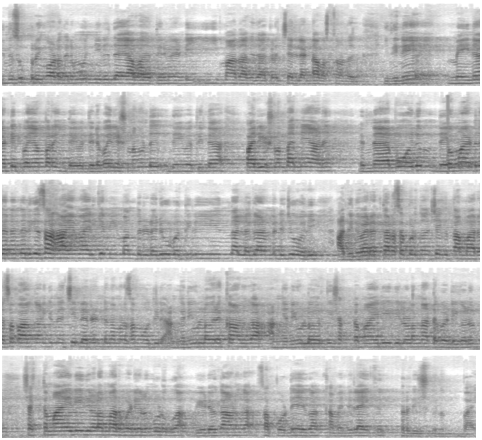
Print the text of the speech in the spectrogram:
ഇന്ന് സുപ്രീം കോടതിയുടെ മുന്നിൽ ദയാവാദത്തിന് വേണ്ടി ഈ മാതാപിതാക്കൾ ചെല്ലേണ്ട അവസ്ഥ വന്നത്. ഇതിന് മെയിനായിട്ട് ഇപ്പോൾ ഞാൻ പറയും ദൈവത്തിന്റെ പരീക്ഷണമുണ്ട്. ദൈവത്തിന്റെ പരീക്ഷണം തന്നെയാണ്. എന്നാൽ പോലും ദൈവമായിട്ട് തന്നെ നൽകിയ സഹായമായിരിക്കും ഈ മന്ത്രിയുടെ രൂപത്തിൽ ഈ നല്ല ഗവൺമെന്റ് ജോലി. അതിന് വരെ തടസ്സപ്പെടുന്ന ചെകുത്താന്മാരെ സ്വഭാവം കാണിക്കുന്ന ചിലരുണ്ട് നമ്മുടെ സമൂഹത്തിൽ. അങ്ങനെയുള്ളവരെ കാണുക അങ്ങനെയുള്ളവർക്ക് ശക്തമായ രീതിയിലുള്ള നടപടികളും ശക്തമായ രീതിയിലുള്ള മറുപടികളും കൊടുക്കുക. വീഡിയോ കാണുക സപ്പോർട്ട് ചെയ്യുക കമന്റ് ലൈക്ക് പ്രതീക്ഷിക്കുന്നു. ബൈ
